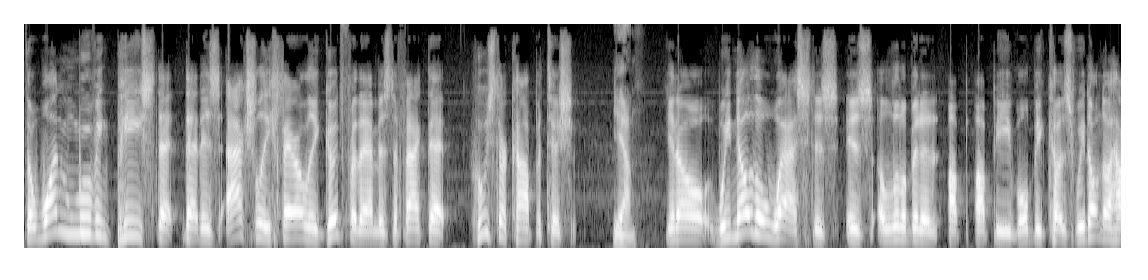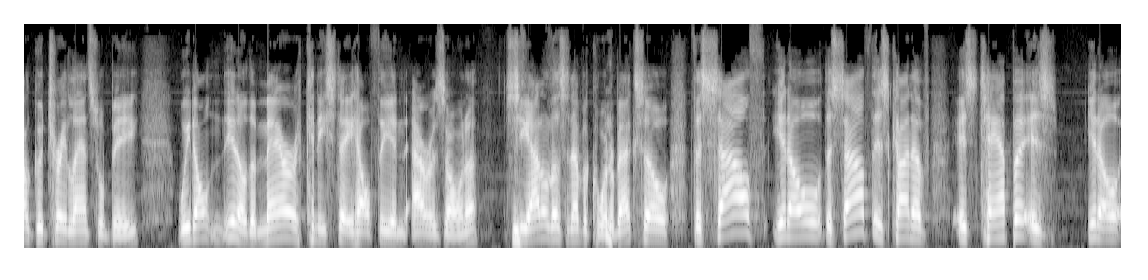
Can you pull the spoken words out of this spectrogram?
the one moving piece that that is actually fairly good for them is the fact that who's their competition. Yeah. You know, we know the West is is a little bit of up upheaval because we don't know how good Trey Lance will be. We don't, you know, the mayor can he stay healthy in Arizona? Seattle doesn't have a quarterback, so the South, you know, the South is kind of is Tampa is, you know.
